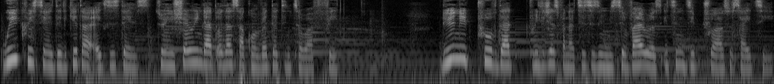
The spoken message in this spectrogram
we Christians dedicate our existence to ensuring that others are converted into our faith. Do you need proof that religious fanaticism is a virus eating deep through our society?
